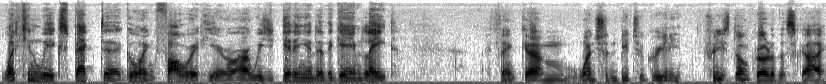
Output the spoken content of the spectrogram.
What can we expect uh, going forward here, or are we getting into the game late? I think um, one shouldn't be too greedy. Trees don't grow to the sky,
